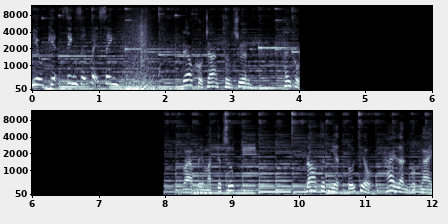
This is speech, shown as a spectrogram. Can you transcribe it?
Điều kiện dinh dưỡng vệ sinh Đeo khẩu trang thường xuyên Thay khẩu và bề mặt tiếp xúc. Đo thân nhiệt tối thiểu 2 lần một ngày.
